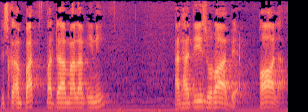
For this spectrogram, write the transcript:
Hadis keempat pada malam ini Al-hadis rabi' qala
